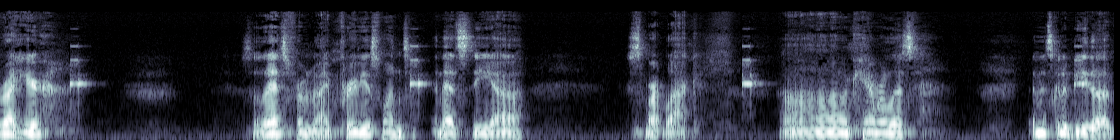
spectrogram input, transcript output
right here. So that's from my previous ones. And that's the uh, smart lock. Uh, camera list. And it's going to be the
